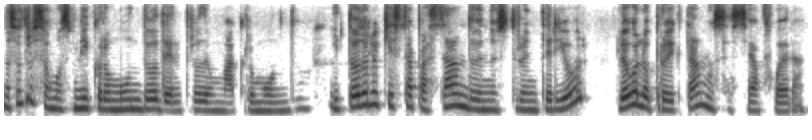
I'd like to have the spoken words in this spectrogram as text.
nosotros somos micromundo dentro de un macromundo y todo lo que está pasando en nuestro interior luego lo proyectamos hacia afuera.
